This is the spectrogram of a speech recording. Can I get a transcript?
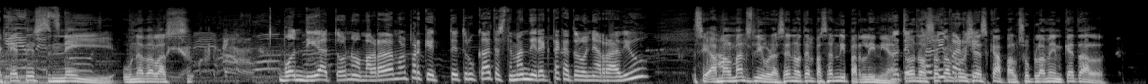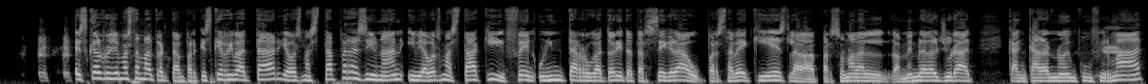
Aquest és Nei, una de les... Bon dia, Tono. M'agrada molt perquè t'he trucat. Estem en directe a Catalunya Ràdio. Sí, amb el mans lliures, eh? No t'hem passat ni per línia. No Tono, sóc ni el per Roger línia. Escap, el suplement, què tal? És que el Roger m'està maltractant, perquè és que he arribat tard, llavors m'està pressionant i llavors m'està aquí fent un interrogatori de tercer grau per saber qui és la persona, del, el membre del jurat que encara no hem confirmat,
